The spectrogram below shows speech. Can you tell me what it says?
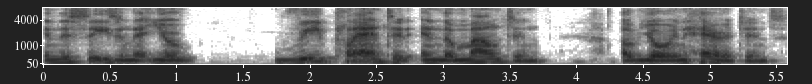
in the season that you're replanted in the mountain of your inheritance.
